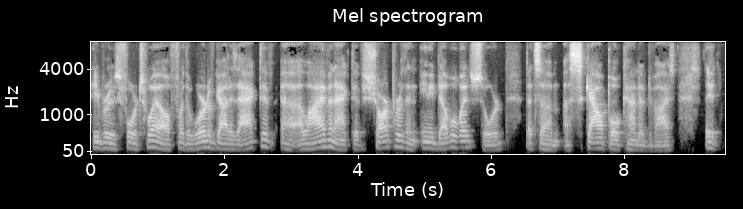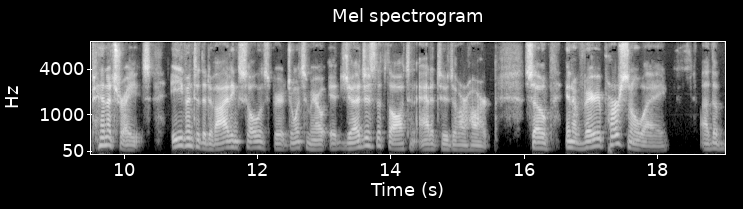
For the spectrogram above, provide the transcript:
hebrews 4.12 for the word of god is active uh, alive and active sharper than any double-edged sword. That's a, a scalpel kind of device. It penetrates even to the dividing soul and spirit joints and marrow. It judges the thoughts and attitudes of our heart. So in a very personal way uh, the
